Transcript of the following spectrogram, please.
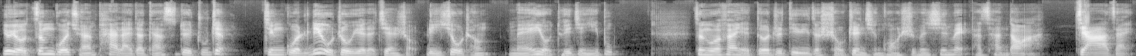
又有曾国荃派来的敢死队助阵。经过六昼夜的坚守，李秀成没有推进一步。曾国藩也得知弟弟的守阵情况，十分欣慰。他叹道：“啊，家哉，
